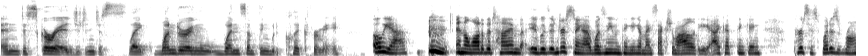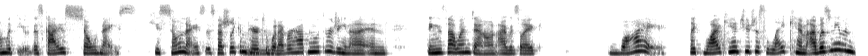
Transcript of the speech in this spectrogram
and discouraged and just like wondering when something would click for me. Oh yeah. and a lot of the time it was interesting. I wasn't even thinking of my sexuality. I kept thinking, Persis, what is wrong with you? This guy is so nice. He's so nice, especially compared Mm. to whatever happened with Regina and things that went down. I was like, why? Like, why can't you just like him? I wasn't even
